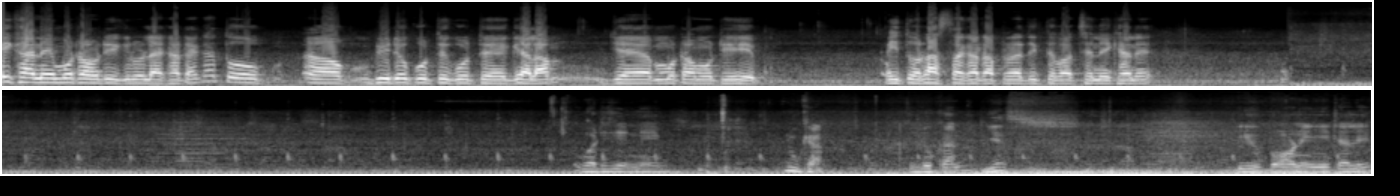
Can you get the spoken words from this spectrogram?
এইখানে মোটামুটি এগুলো লেখা টাকা। তো ভিডিও করতে করতে গেলাম যে মোটামুটি এই তো রাস্তাঘাট আপনারা দেখতে পাচ্ছেন এখানে। What is your name Luca. লুকান Yes, You born in Italy?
